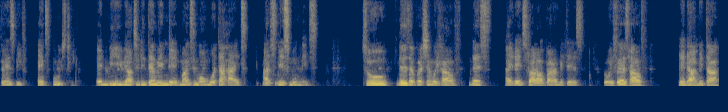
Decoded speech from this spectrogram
first be exposed. And B. We are to determine the maximum water height at this moment. So this is the question we have. Let's identify our parameters. So we first have the diameter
